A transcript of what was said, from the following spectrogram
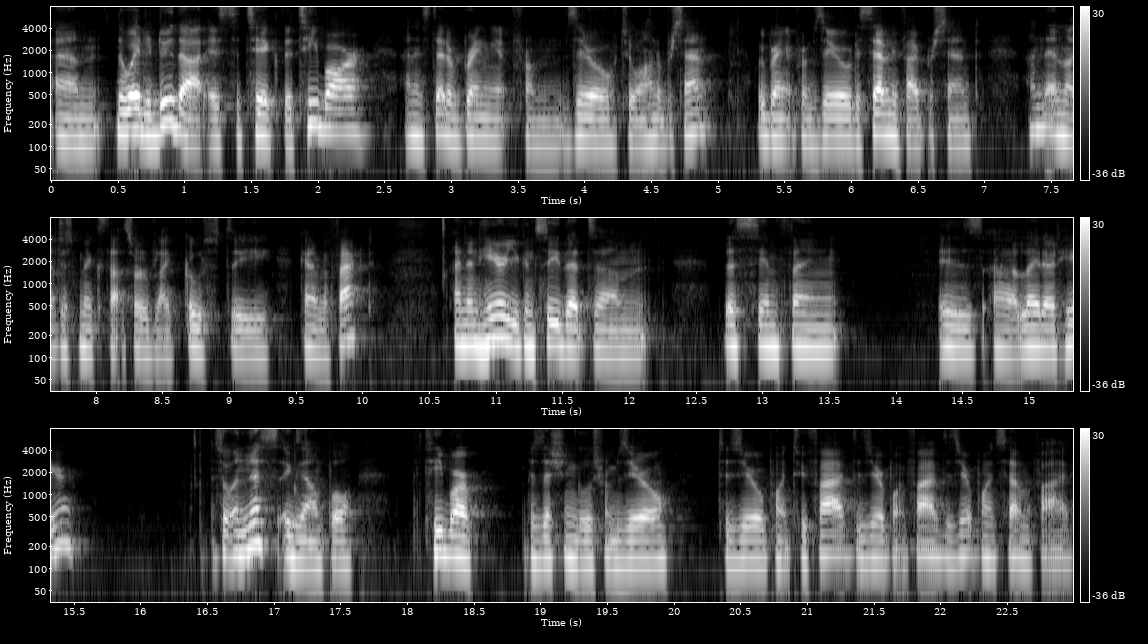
Um, the way to do that is to take the T-bar and instead of bringing it from 0 to 100%, we bring it from 0 to 75%, and then that just makes that sort of like ghosty kind of effect. And in here you can see that um, this same thing is uh, laid out here. So in this example, the T-bar position goes from 0 to 0 0.25 to 0 0.5 to 0 0.75,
